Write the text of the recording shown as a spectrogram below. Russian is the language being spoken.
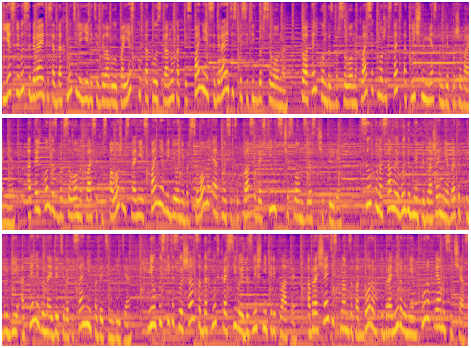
Если вы собираетесь отдохнуть или едете в деловую поездку в такую страну, как Испания, и собираетесь посетить Барселона, то отель Кондас Барселона Классик может стать отличным местом для проживания. Отель Кондас Барселона Классик расположен в стране Испания в регионе Барселона и относится к классу гостиниц с числом звезд 4. Ссылку на самые выгодные предложения в этот и другие отели вы найдете в описании под этим видео. Не упустите свой шанс отдохнуть красиво и без лишней переплаты. Обращайтесь к нам за подбором и бронированием тура прямо сейчас.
